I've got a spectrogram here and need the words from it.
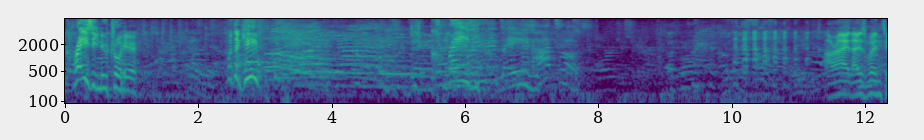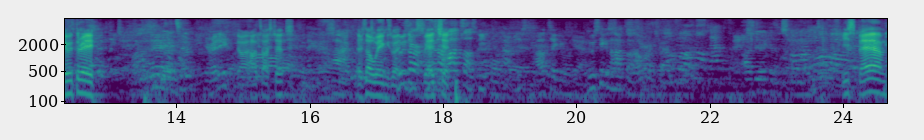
Crazy neutral here. But the Gief. Crazy, All right, that is win two three. You ready? Do I hot sauce chips? There's no wings, but we had shit. He spammed.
